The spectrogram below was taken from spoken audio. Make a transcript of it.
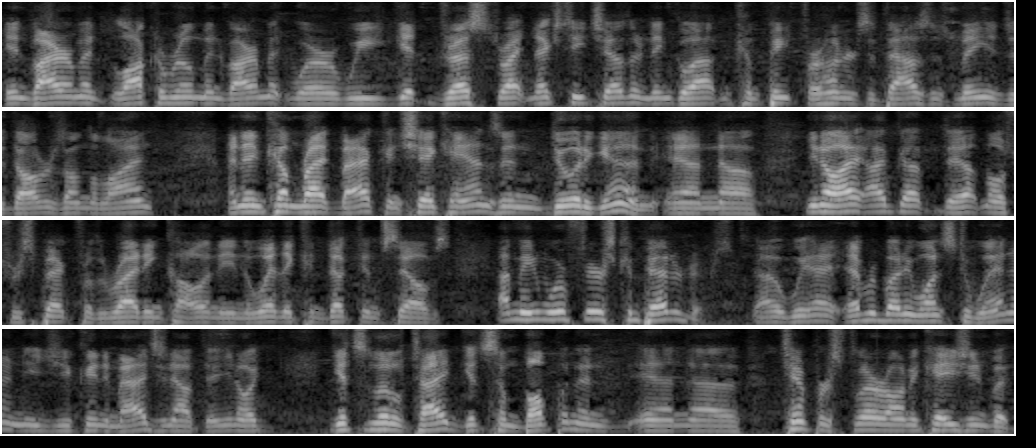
environment, locker room environment where we get dressed right next to each other and then go out and compete for hundreds of thousands, millions of dollars on the line, and then come right back and shake hands and do it again. And uh, you know, I, have got the utmost respect for the riding colony and the way they conduct themselves. I mean, we're fierce competitors. Uh, we everybody wants to win, and as you can imagine out there, you know. It, gets a little tight, gets some bumping, and and uh, tempers flare on occasion. But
